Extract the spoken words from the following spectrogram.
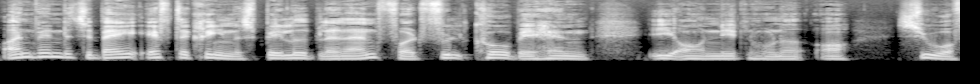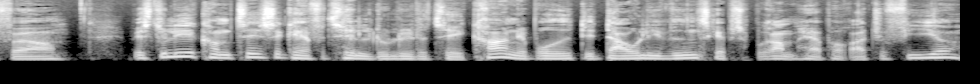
Og han vendte tilbage efter krigen og spillede blandt andet for et fyldt KB-hallen i år 1947. Hvis du lige er kommet til, så kan jeg fortælle, at du lytter til Kranjebrud, det daglige videnskabsprogram her på Radio 4.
